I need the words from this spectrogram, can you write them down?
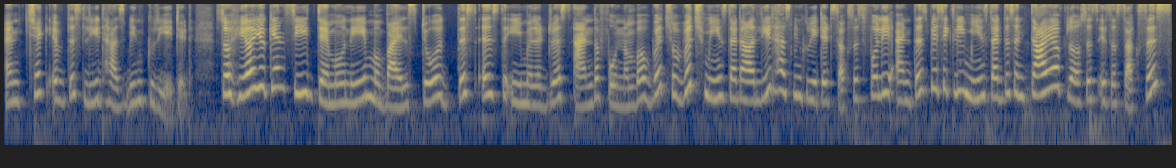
and check if this lead has been created. So here you can see demo name, mobile store. This is the email address and the phone number which so which means that our lead has been created successfully and this basically means that this entire process is a success.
